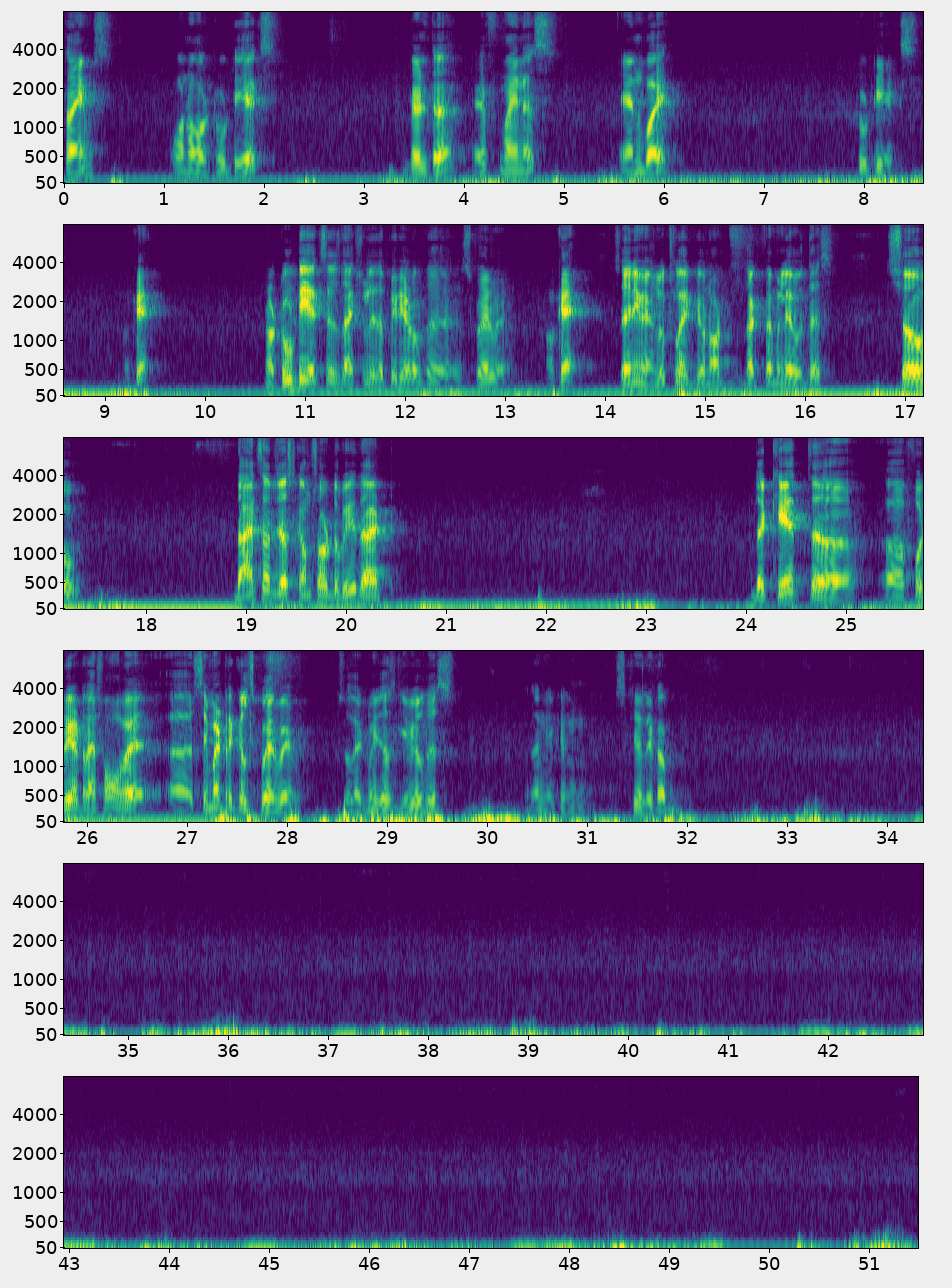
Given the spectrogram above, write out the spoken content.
times 1 over 2 Tx delta f minus n by 2 Tx. Okay. Now, 2 Tx is actually the period of the square wave. Okay. So, anyway looks like you are not that familiar with this. So, the answer just comes out to be that the kth uh, uh, Fourier transform of a uh, symmetrical square wave. So, let me just give you this then you can scale it up.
